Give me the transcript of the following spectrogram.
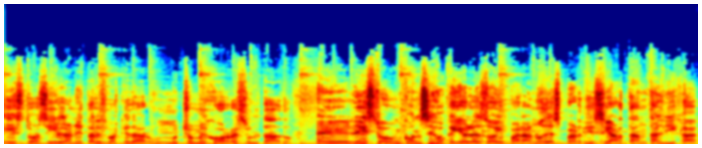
esto así, la neta les va a quedar un mucho mejor resultado. Eh, listo, un consejo que yo les doy para no desperdiciar tanta lija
